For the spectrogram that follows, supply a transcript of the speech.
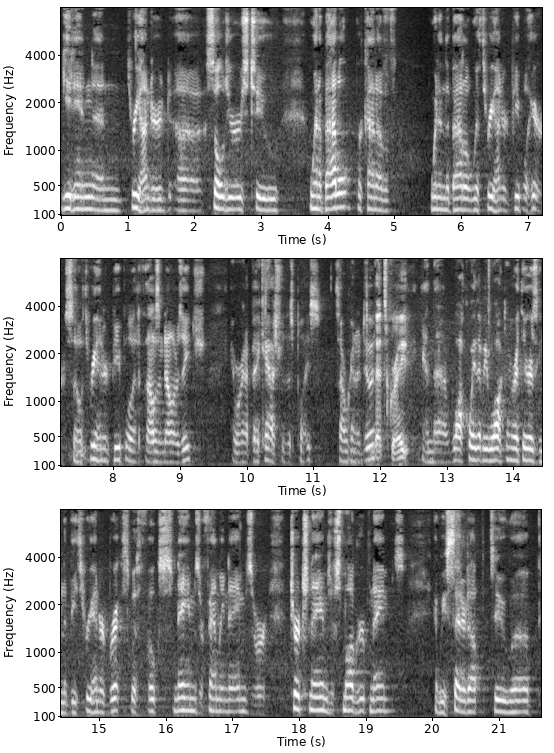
Gideon and 300 uh, soldiers to win a battle. We're kind of winning the battle with 300 people here. So 300 people at $1,000 each, and we're going to pay cash for this place. That's how we're going to do it. That's great. And the walkway that we walked in right there is going to be 300 bricks with folks' names or family names or church names or small group names. And we set it up to uh,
